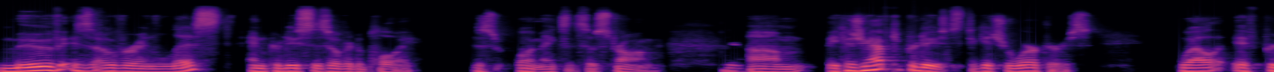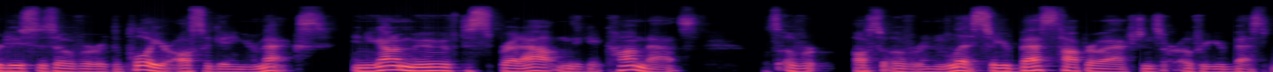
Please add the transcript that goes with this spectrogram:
move is over enlist and produces over deploy is what makes it so strong. Yeah. Um, because you have to produce to get your workers. Well, if produces over deploy, you're also getting your mechs, and you got to move to spread out and to get combats. It's over also over enlist. So your best top row actions are over your best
